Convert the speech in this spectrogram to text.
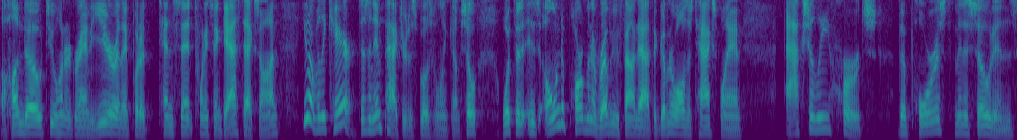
a hundo, 200 grand a year, and they put a 10 cent, 20 cent gas tax on, you don't really care. It doesn't impact your disposable income. So what the, his own Department of Revenue found out, that Governor Walz's tax plan actually hurts the poorest Minnesotans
